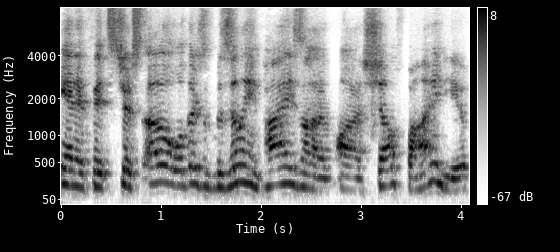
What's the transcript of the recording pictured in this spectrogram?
and if it's just, oh, well, there's a bazillion pies on a, on a shelf behind you,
